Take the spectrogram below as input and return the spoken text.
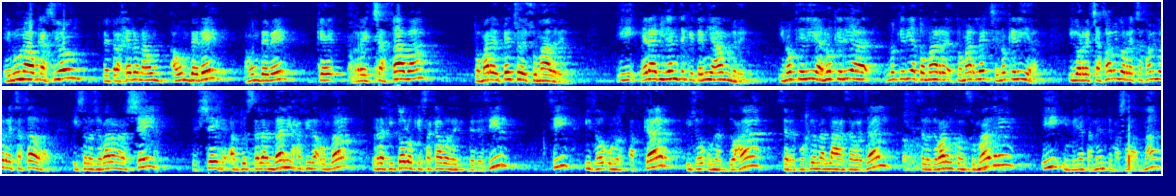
En una ocasión le trajeron a un, a un bebé, a un bebé que rechazaba tomar el pecho de su madre y era evidente que tenía hambre y no quería, no quería, no quería tomar, tomar leche, no quería. Y lo rechazaba y lo rechazaba y lo rechazaba. Y se lo llevaron al Sheikh, el Sheikh Abdul Salam Bani, Hafidahullah, recitó lo que se acabo de, decir, ¿sí? hizo unos afkar, hizo una dua, se refugió en Allah Azawajal, se lo llevaron con su madre y inmediatamente, mashallah,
